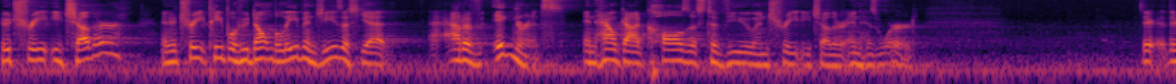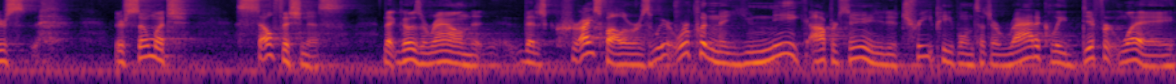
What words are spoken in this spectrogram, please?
who treat each other and who treat people who don't believe in Jesus yet out of ignorance in how God calls us to view and treat each other in His Word. There, there's, there's so much selfishness that goes around that, that as Christ followers, we're, we're put in a unique opportunity to treat people in such a radically different way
